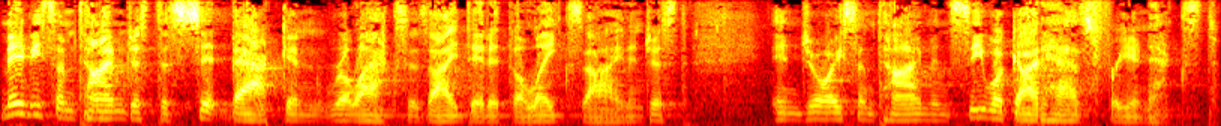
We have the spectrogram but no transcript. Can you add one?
maybe some time just to sit back and relax as I did at the lakeside and just enjoy some time and see what God has for you next.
